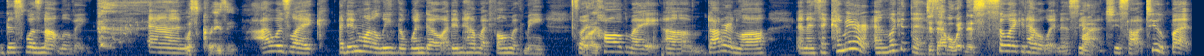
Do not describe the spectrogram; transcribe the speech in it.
this was not moving, And It was crazy. I was like, I didn't want to leave the window. I didn't have my phone with me, so I called my um, daughter-in-law and I said, "Come here and look at this." Just to have a witness. so I could have a witness. Yeah, Right. she saw it too. But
